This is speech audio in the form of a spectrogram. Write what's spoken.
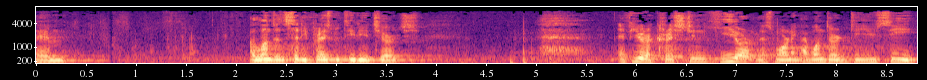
um, a London City Presbyterian Church, if you're a Christian here this morning, I wonder, do you see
